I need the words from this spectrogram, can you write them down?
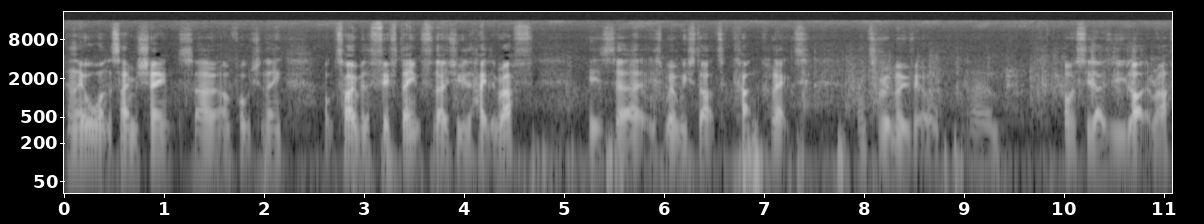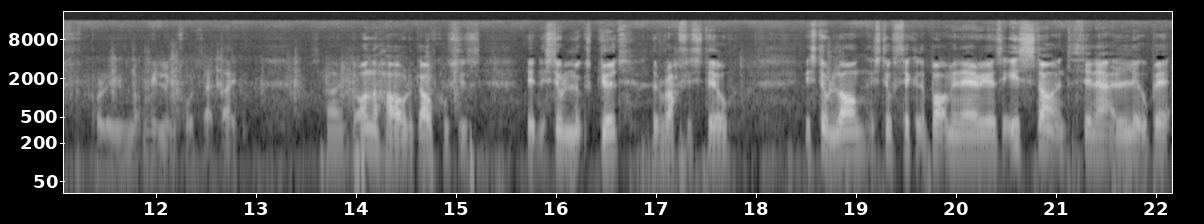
and they all want the same machine. So unfortunately October the 15th, for those of you that hate the rough, is, uh, is when we start to cut and collect and to remove it all. Um, obviously those of you like the rough, probably not really looking forward to that date. So, but on the whole, the golf course is, it, it still looks good. The rough is still, it's still long, it's still thick at the bottom in areas. It is starting to thin out a little bit,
